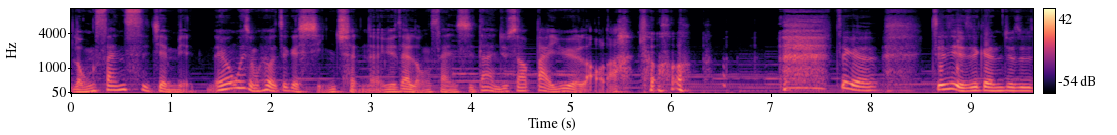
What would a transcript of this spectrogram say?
龙山寺见面。因为为什么会有这个行程呢？约在龙山寺，当然就是要拜月老啦。这个其实也是跟就是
